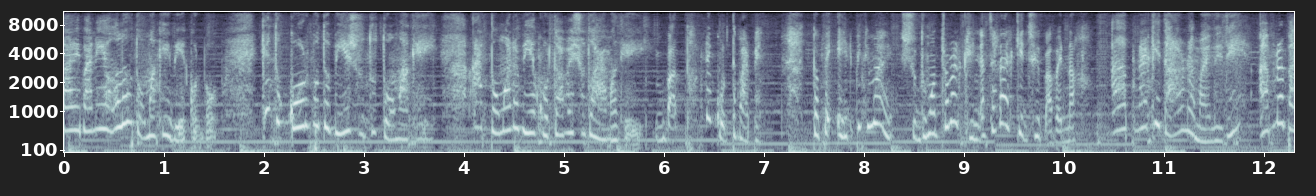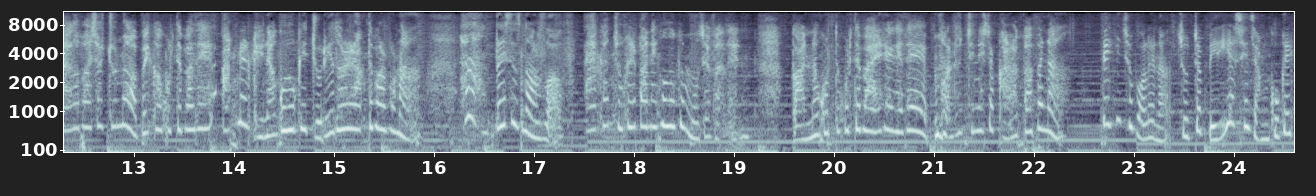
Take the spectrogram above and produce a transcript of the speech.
নারী বানিয়ে হলেও তোমাকেই বিয়ে করব। কিন্তু করব তো বিয়ে শুধু তোমাকেই। আর তোমারও বিয়ে করতে হবে শুধু আমাকেই। বাধ্য করতে পারবে। তবে এর বিনিময়ে শুধুমাত্র আমার ঘৃণা ছাড়া আর কিছুই পাবেন না। আপনার কি ধারণা মাইলেরি আপনার ভালোবাসা ভালোবাসার জন্য অপেক্ষা করতে পারলে আপনার ঘৃণাগুলোকে জড়িয়ে ধরে রাখতে পারব না? দিস ইজ নট লাভ এখন চোখের পানিগুলোকে মুছে ফেলেন। কান্না করতে করতে বাইরে গেলে মানুষ জিনিসটা খারাপ পাবে না। এই কিছু বলে না। চুপচাপ বেরিয়ে জাঙ্কুকের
